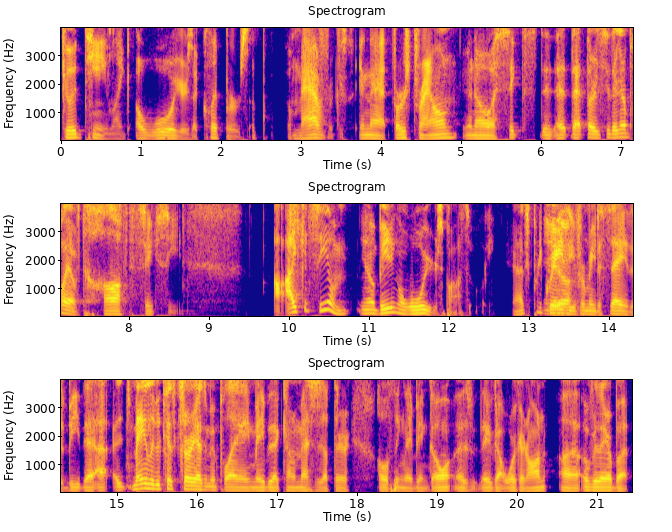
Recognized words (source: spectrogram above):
good team like a Warriors, a Clippers, a, the Mavericks in that first round, you know, a sixth, that, that third seed, they're going to play a tough sixth seed. I, I could see them, you know, beating a Warriors possibly. And that's pretty crazy Yeah. for me to say to beat that. I- It's mainly because Curry hasn't been playing. Maybe that kind of messes up their whole thing they've been going, as they've got working on uh, over there. But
